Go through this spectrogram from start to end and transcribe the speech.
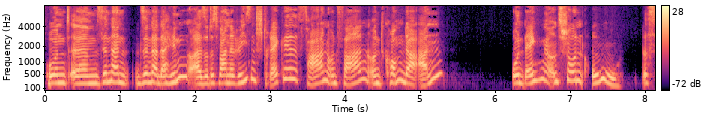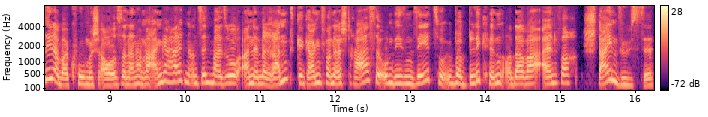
und ähm, sind dann sind dann dahin. Also das war eine Riesenstrecke, fahren und fahren und kommen da an und denken uns schon, oh, das sieht aber komisch aus. Und dann haben wir angehalten und sind mal so an den Rand gegangen von der Straße, um diesen See zu überblicken. Und da war einfach Steinwüste.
